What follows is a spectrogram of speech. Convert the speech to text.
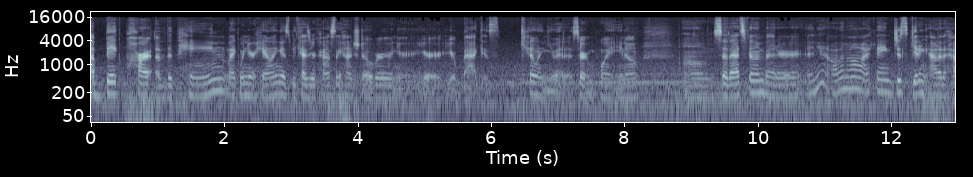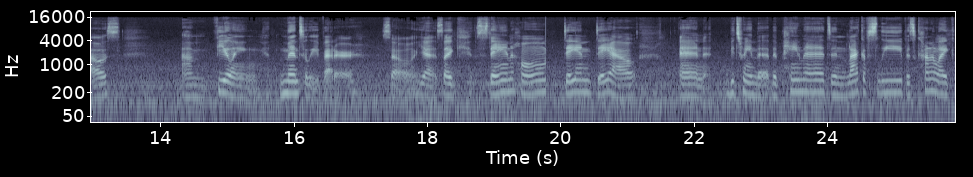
a big part of the pain. Like when you're healing, is because you're constantly hunched over and your your your back is killing you at a certain point. You know. Um, so that's feeling better. And yeah, all in all, I think just getting out of the house, I'm feeling mentally better. So yeah, it's like staying home day in, day out. And between the, the pain meds and lack of sleep, it's kind of like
